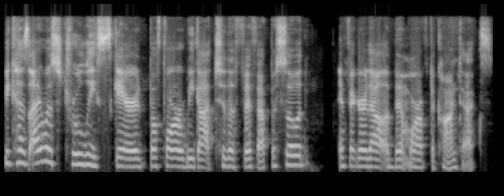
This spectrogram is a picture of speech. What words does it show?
Because I was truly scared before we got to the fifth episode and figured out a bit more of the context.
